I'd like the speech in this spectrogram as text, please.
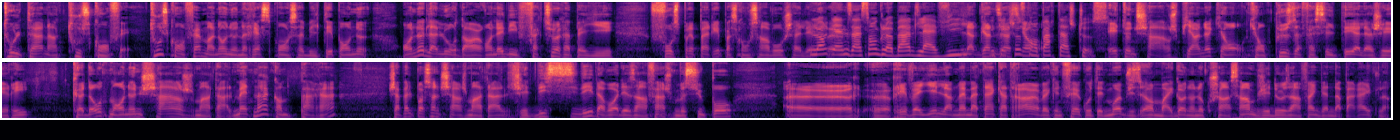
tout le temps dans tout ce qu'on fait. Tout ce qu'on fait, maintenant, on a une responsabilité. puis on a, on a de la lourdeur, on a des factures à payer. Faut se préparer parce qu'on s'en va au chalet. L'organisation globale de la vie, c'est quelque chose qu'on partage tous. est une charge. Puis il y en a qui ont, qui ont plus de facilité à la gérer que d'autres, mais on a une charge mentale. Maintenant, comme parent, j'appelle pas ça une charge mentale. J'ai décidé d'avoir des enfants. Je me suis pas euh, euh, réveillé le lendemain matin à 4 heures avec une fille à côté de moi puis j'ai dit oh my god on a couché ensemble j'ai deux enfants qui viennent d'apparaître là.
